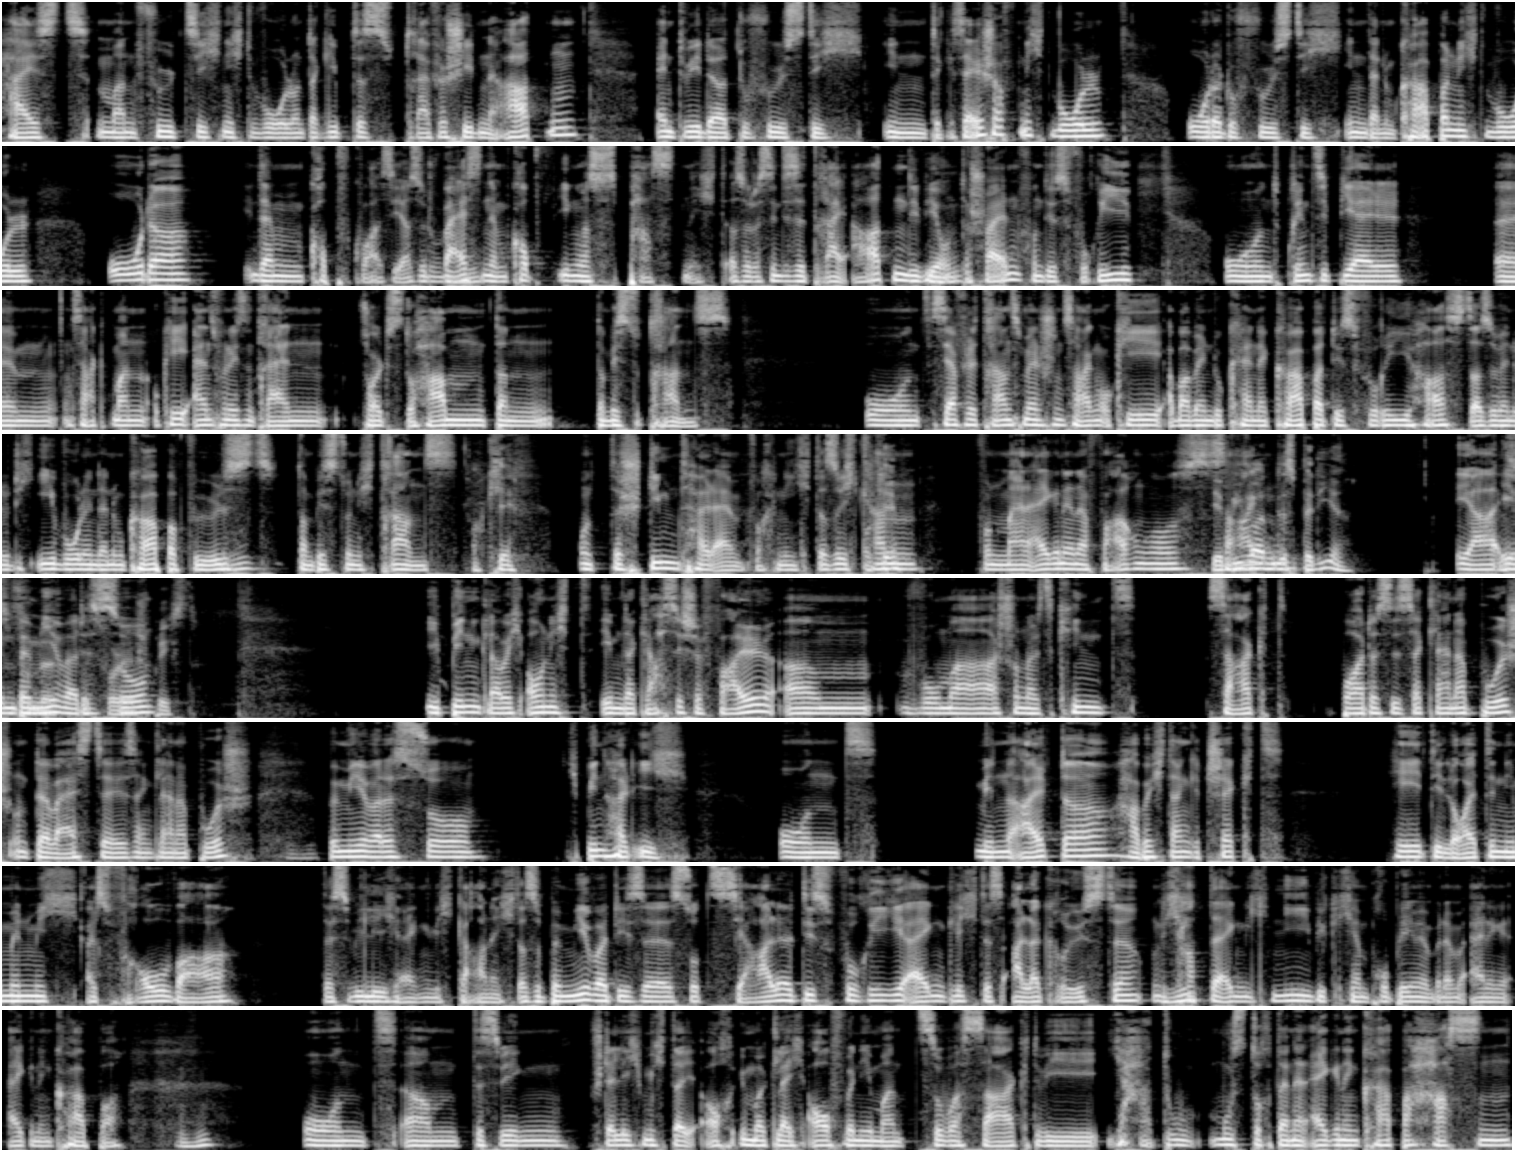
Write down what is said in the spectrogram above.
heißt, man fühlt sich nicht wohl und da gibt es drei verschiedene Arten. Entweder du fühlst dich in der Gesellschaft nicht wohl oder du fühlst dich in deinem Körper nicht wohl oder in deinem Kopf quasi. Also du weißt in deinem Kopf, irgendwas passt nicht. Also das sind diese drei Arten, die wir unterscheiden von Dysphorie und prinzipiell ähm, sagt man, okay, eins von diesen dreien solltest du haben, dann, dann bist du trans. Und sehr viele Transmenschen sagen, okay, aber wenn du keine Körperdysphorie hast, also wenn du dich eh wohl in deinem Körper fühlst, dann bist du nicht trans. Okay. Und das stimmt halt einfach nicht. Also ich kann Okay. von meiner eigenen Erfahrung aus Ja, sagen, wie war denn das bei dir? ja, Dass eben bei mir der war das so, Sprichst? ich bin, glaube ich, auch nicht eben der klassische Fall, ähm, wo man schon als Kind sagt, boah, das ist ein kleiner Bursch und der weiß, der ist ein kleiner Bursch. Bei mir war das so, ich bin halt ich. Und mit dem Alter habe ich dann gecheckt, hey, die Leute nehmen mich als Frau wahr, das will ich eigentlich gar nicht. Also bei mir war diese soziale Dysphorie eigentlich das Allergrößte und ich hatte eigentlich nie wirklich ein Problem mit meinem eigen- eigenen Körper. Und ähm, deswegen stelle ich mich da auch immer gleich auf, wenn jemand sowas sagt wie, ja, du musst doch deinen eigenen Körper hassen,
